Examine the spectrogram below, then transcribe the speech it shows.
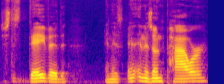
Just as David, in his, in his own power,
